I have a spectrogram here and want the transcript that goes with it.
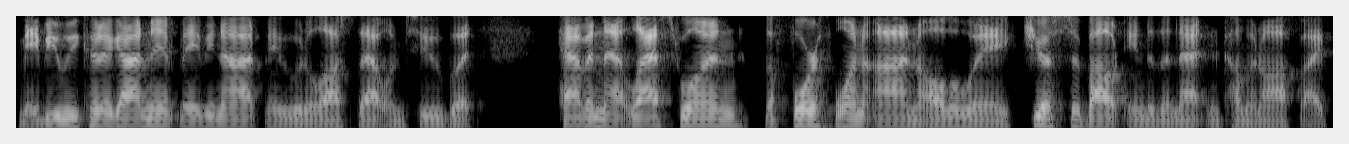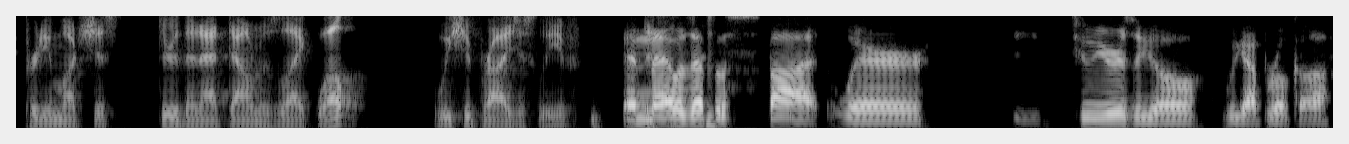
maybe we could have gotten it. Maybe not. Maybe we would have lost that one too. But having that last one, the fourth one on all the way just about into the net and coming off, I pretty much just threw the net down. Was like, well, we should probably just leave. and this that is- was at the spot where two years ago we got broke off.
